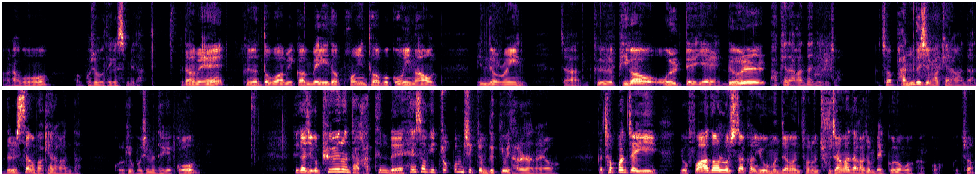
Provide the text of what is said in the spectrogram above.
라고 보셔도 되겠습니다. 그 다음에 그는 또 뭐합니까? made a point of going out in the rain. 자, 그 비가 올 때에 늘 밖에 나간다는 얘기죠. 그쵸? 반드시 밖에 나간다. 늘상 밖에 나간다. 그렇게 보시면 되겠고. 그러니까 지금 표현은 다 같은데 해석이 조금씩 좀 느낌이 다르잖아요. 그러니까 첫 번째 이, 요 father로 시작하는 요 문장은 저는 주장하다가 좀 매끄러운 것 같고, 그쵸?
